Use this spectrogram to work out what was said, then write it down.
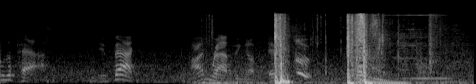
in the past. In fact, I'm wrapping up every...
